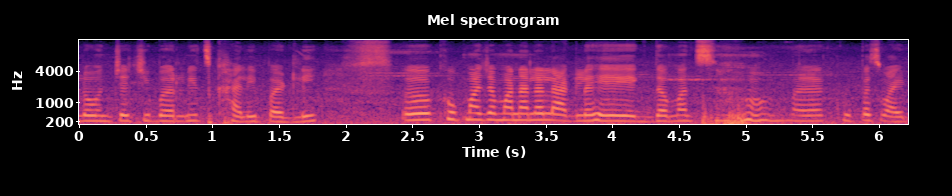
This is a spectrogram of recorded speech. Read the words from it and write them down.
लोणच्याची बरणीच खाली पडली. खूप माझ्या मनाला लागलं हे एकदमच. मला खूपच वाईट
